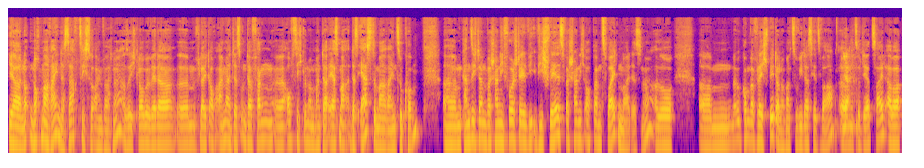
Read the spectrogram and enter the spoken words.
Ja, no, noch mal rein, das sagt sich so einfach, ne? Also ich glaube, wer da ähm, vielleicht auch einmal das Unterfangen äh, auf sich genommen hat, da erstmal das erste Mal reinzukommen, ähm, kann sich dann wahrscheinlich vorstellen, wie, wie schwer es wahrscheinlich auch beim zweiten Mal ist, ne? Also ähm, da kommen wir vielleicht später nochmal zu, wie das jetzt war ähm, Ja. zu der Zeit. Aber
